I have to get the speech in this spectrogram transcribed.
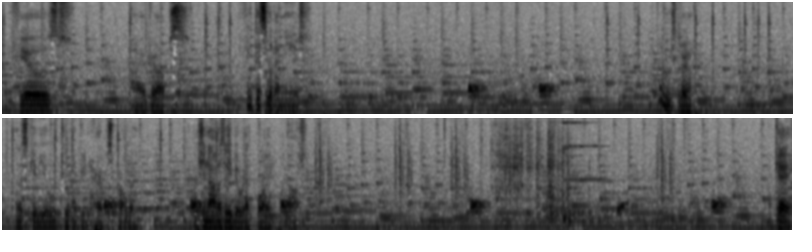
Confused. Eye drops. I think this is what I need. Let me just give her. I'll just give you two of my green herbs, probably. Actually, no, I'm gonna leave you a red boy. Why not? Okay.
